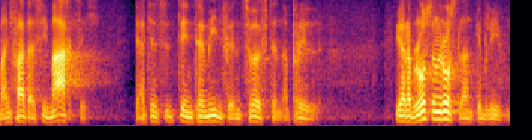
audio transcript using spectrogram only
Mein Vater ist 87. Er hat jetzt den Termin für den 12. April. Wäre bloß in Russland geblieben.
